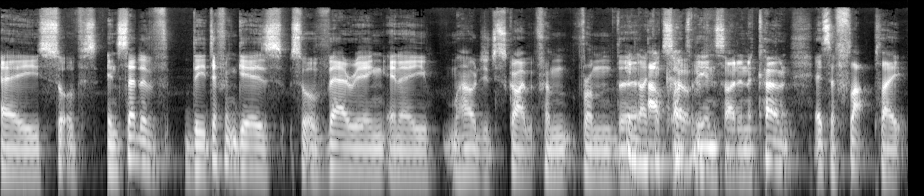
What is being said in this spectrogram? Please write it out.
a sort of instead of the different gears sort of varying in a how would you describe it from from the like outside to the inside in a cone it's a flat plate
